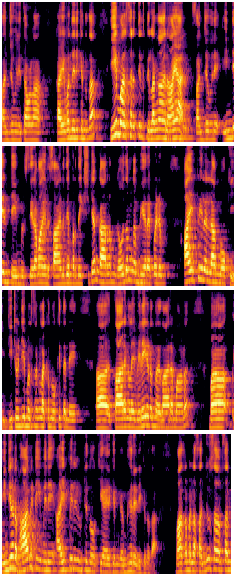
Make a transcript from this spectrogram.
സഞ്ജുവിന് ഇത്തവണ കൈവന്നിരിക്കുന്നത്. ഈ മത്സരത്തിൽ തിളങ്ങാനായാൽ സഞ്ജുവിന് ഇന്ത്യൻ ടീമിൽ സ്ഥിരമായ ഒരു സാന്നിധ്യം പ്രതീക്ഷിക്കാം. കാരണം ഗൗതം ഗംഭീർ എപ്പോഴും ഐ പി എല്ലാം നോക്കി ടി ട്വന്റി മത്സരങ്ങളൊക്കെ നോക്കി തന്നെ താരങ്ങളെ വിലയിടുന്ന താരമാണ്. ഇന്ത്യയുടെ ഭാവി ടീമിനെ ഐ പി എല്ലിൽ ഉറ്റുനോക്കിയായിരിക്കും ഗംഭീർ ഇരിക്കുന്നത്. മാത്രമല്ല സഞ്ജു സാംസൺ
